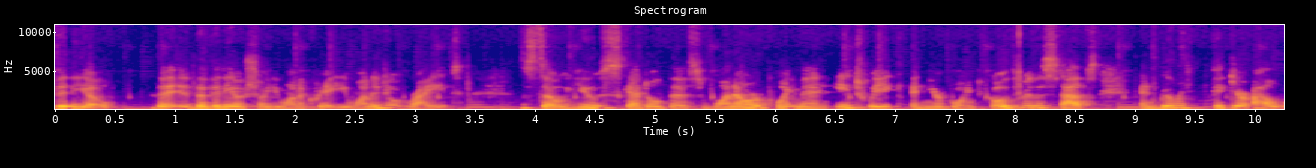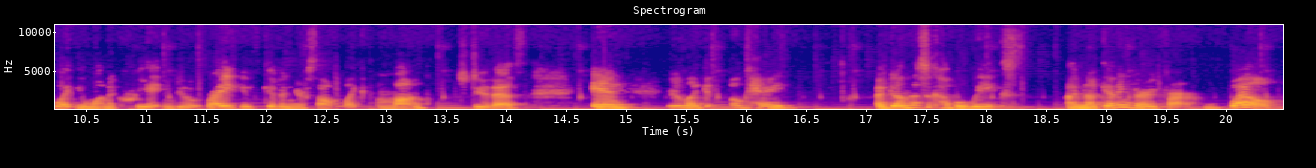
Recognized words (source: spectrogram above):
video, the, the video show you want to create. You want to do it right. So you schedule this one hour appointment each week and you're going to go through the steps and really figure out what you want to create and do it right. You've given yourself like a month to do this. And you're like, okay, I've done this a couple weeks. I'm not getting very far. Well,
